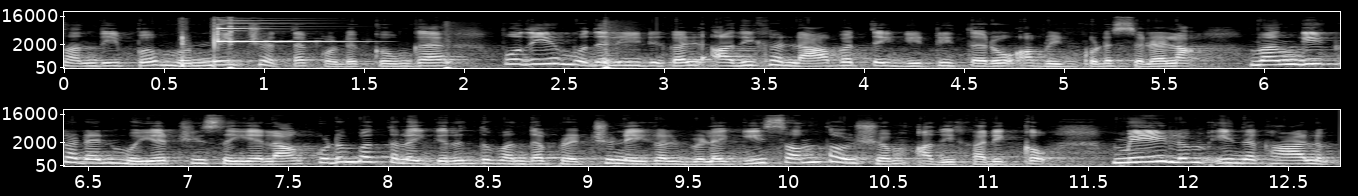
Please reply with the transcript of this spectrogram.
சந்திப்பு முன்னேற்றத்தை கொடுக்குங்க. புதிய முதலீடுகள் அதிக லாபத்தை ஈட்டி தரும் அப்படின்னு கூட சொல்லலாம். வங்கி கடன் முயற்சி செய்யலாம். குடும்பத்தில் இருந்து வந்த பிரச்சனைகள் விலகி சந்தோஷம் அதிகரிக்கும். மேலும் இந்த காலம்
